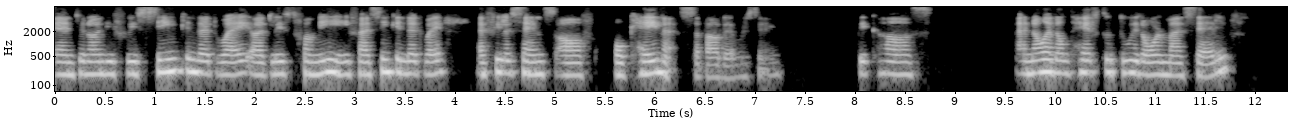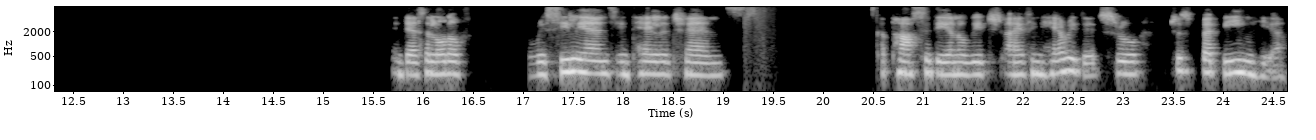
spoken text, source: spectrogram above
And, you know, and if we think in that way, or at least for me, if I think in that way, I feel a sense of okayness about everything because I know I don't have to do it all myself. And there's a lot of resilience, intelligence, capacity, you know, which I've inherited through just by being here,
